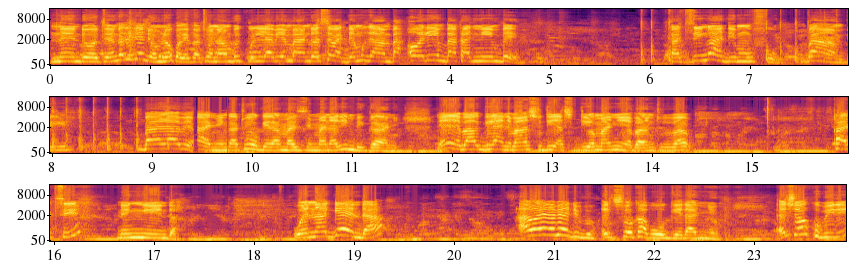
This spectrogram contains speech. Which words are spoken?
nendoota engeri gye ndi omulokole katonda mbikulira bye mba ndoose badde mugamba olimba kanimbe. Kati singa ndi mufu bambi balabe ani nga tuyogera mazima nali mbigaani. Naye ne bagira ne bansudira sudira omanyi abantu ba. Kati neŋŋenda we nagenda abalina byedi ekisooka boogera nnyo. Ekyokubiri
